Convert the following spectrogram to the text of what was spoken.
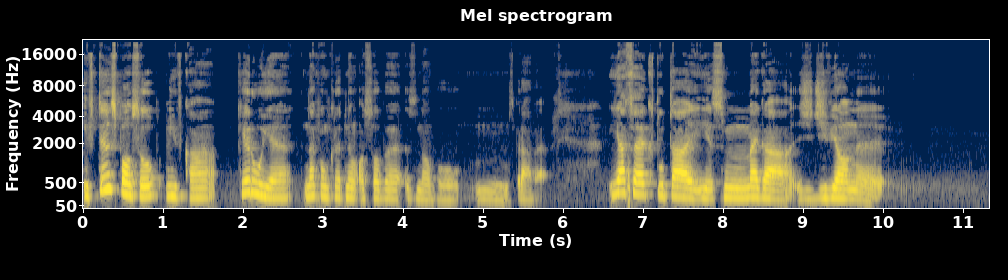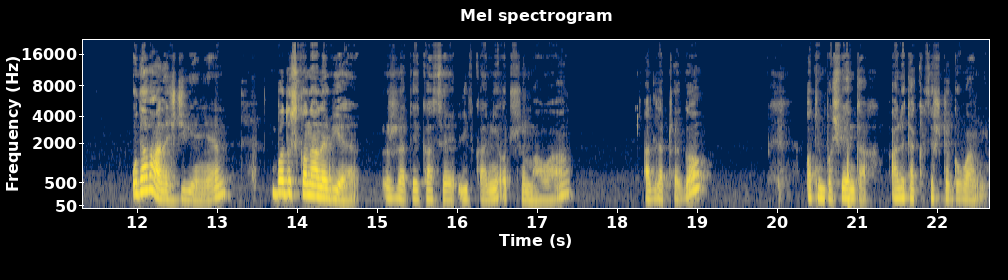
I w ten sposób Liwka kieruje na konkretną osobę znowu mm, sprawę. Jacek tutaj jest mega zdziwiony, udawane zdziwienie, bo doskonale wie, że tej kasy Liwka nie otrzymała. A dlaczego? O tym po świętach, ale tak ze szczegółami.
